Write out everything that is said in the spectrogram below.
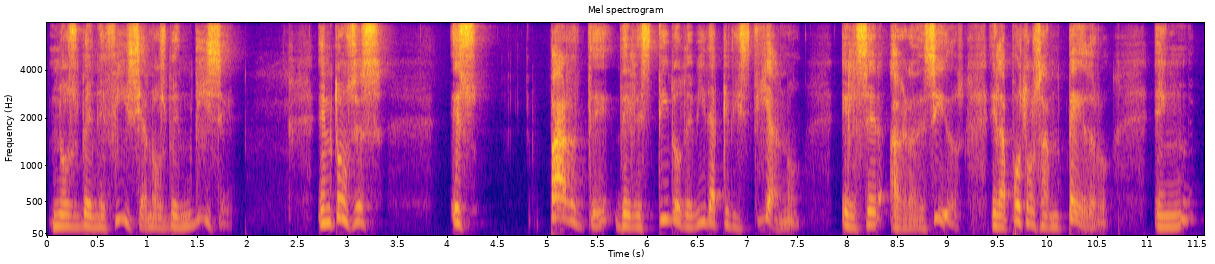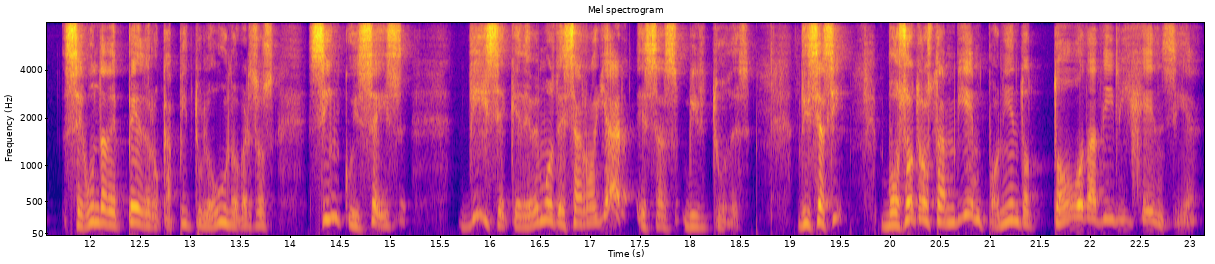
nos beneficia, nos bendice. Entonces, es parte del estilo de vida cristiano el ser agradecidos. El apóstol San Pedro, en segunda de Pedro capítulo 1 versos 5 y 6, dice que debemos desarrollar esas virtudes. Dice así, vosotros también poniendo toda diligencia,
